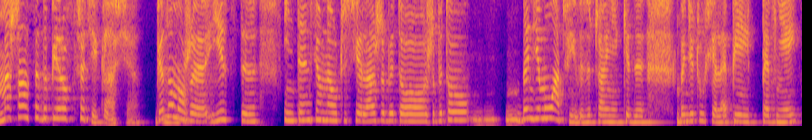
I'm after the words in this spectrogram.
ma szansę dopiero w trzeciej klasie. Wiadomo, mhm. że jest y, intencją nauczyciela, żeby to, żeby to będzie mu łatwiej zwyczajnie, kiedy będzie czuł się lepiej, pewniej,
